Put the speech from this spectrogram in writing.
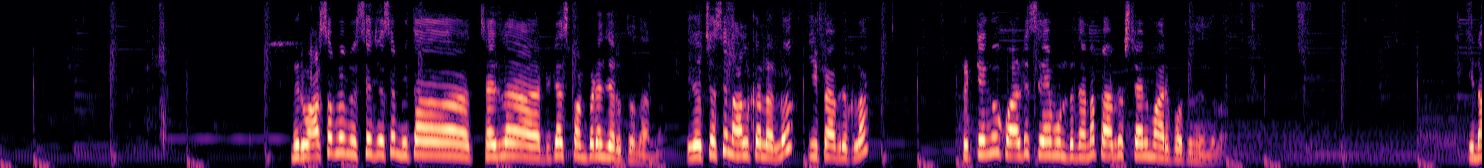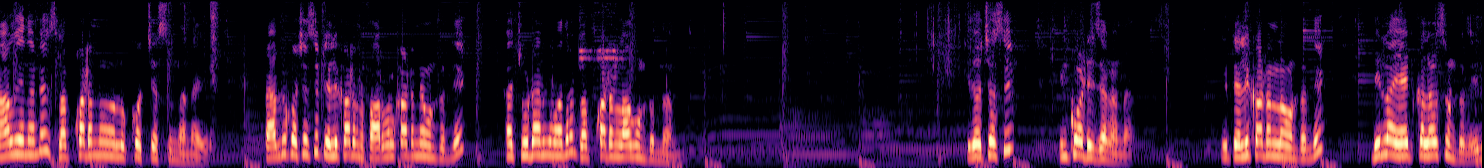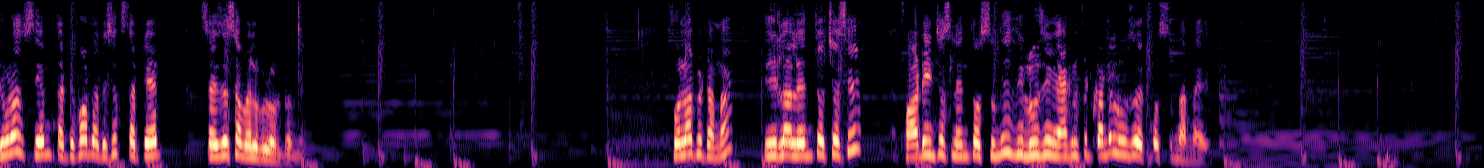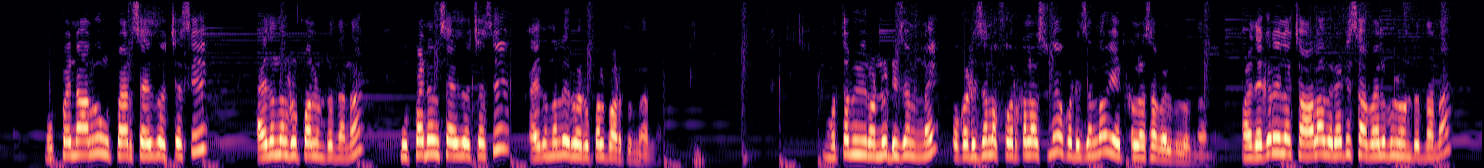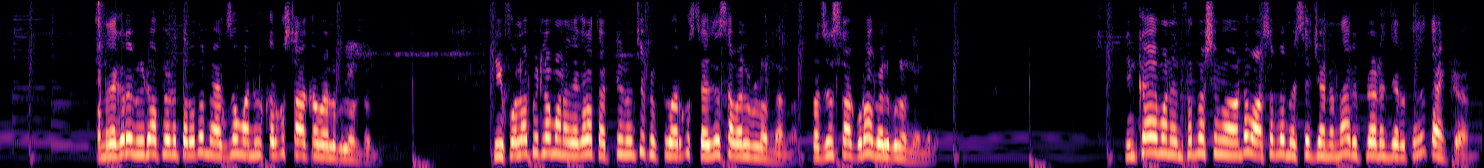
మీరు వాట్సాప్లో మెసేజ్ చేస్తే మిగతా సైజుల డీటెయిల్స్ పంపించడం జరుగుతుంది అన్న ఇది వచ్చేసి నాలుగు కలర్లు ఈ ఫ్యాబ్రిక్లో ఫిట్టింగ్ క్వాలిటీ సేమ్ ఉంటుంది అన్న ఫ్యాబ్రిక్ స్టైల్ మారిపోతుంది ఇందులో. ఈ నాలుగు ఏంటంటే స్లబ్ కాటన్ లుక్ వచ్చేస్తుంది అన్న ఇది. ఫ్యాబ్రిక్ వచ్చేసి టెలి కాటన్ ఫార్మల్ కాటనే ఉంటుంది. కానీ చూడడానికి మాత్రం క్లబ్ కాటన్ లాగా ఉంటుంది అన్న. ఇది వచ్చేసి ఇంకో డిజైన్ అన్న. ఇది టెలికాటన్లో ఉంటుంది. దీనిలో ఎయిట్ కలర్స్ ఉంటుంది. ఇది కూడా same thirty four thirty six thirty eight sizes available ఉంటుంది ఫుల్ ఫిట్ అన్న. ఇలా లెంత్ వచ్చేసి ఫార్టీ ఇంచెస్ లెంత్ వస్తుంది. ఇది లూజింగ్ యాంగిల్ ఫిట్ కంటే లూజ్ ఎక్కువ వస్తుంది అన్న ఇది. ముప్పై నాలుగు ముప్పై ఆరు సైజు వచ్చేసి ఐదు వందల రూపాయలు ఉంటుందన్న. ముప్పై ఎనిమిది సైజు వచ్చేసి ఐదు వందల ఇరవై రూపాయలు పడుతుంది అన్న మొత్తం ఇవి రెండు డిజైన్లు ఉన్నాయి ఒక డిజైన్లో ఫోర్ కలర్స్ ఉన్నాయి ఒక డిజైన్లో ఎయిట్ కలర్స్ అవైలబుల్ ఉందన్న. మన దగ్గర ఇలా చాలా వెరైటీస్ అవైలబుల్ ఉంటుందన్న. మన దగ్గర వీడియో అప్లోడ్ అయిన తర్వాత మాక్సిమం వన్ వీక్ వరకు స్టాక్ అవైలబుల్ ఉంటుంది. ఈ ఫోలోపిట్లో మన దగ్గర థర్టీ నుంచి ఫిఫ్టీ వరకు సైజెస్ అవైలబుల్ ఉందన్న. ప్రజెంట్ స్టాక్ కూడా అవైలబుల్ ఉంది ఇందులో. ఇంకా ఏమైనా ఇన్ఫర్మేషన్ కావాలంటే వాట్సాప్లో మెసేజ్ చేయండి అన్న. రిప్లై చేయడం జరుగుతుంది. థ్యాంక్ యూ అన్న.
